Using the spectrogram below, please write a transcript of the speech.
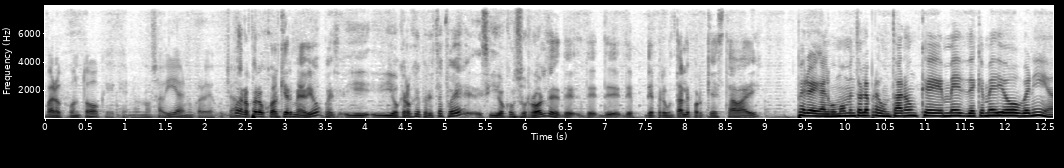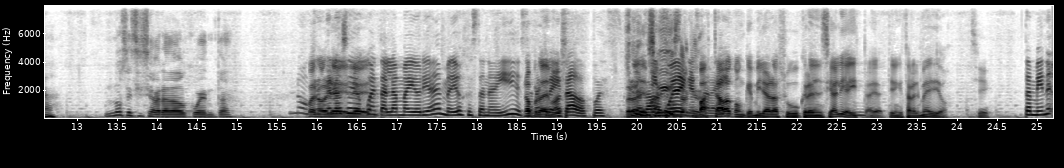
bueno, contó que, que no, no sabía, nunca lo había escuchado. Bueno, pero cualquier medio, pues, y, y yo creo que el periodista fue, siguió con su rol de, de- de- de- de- de preguntarle por qué estaba ahí. Pero en algún momento le preguntaron qué me- de qué medio venía. No sé si se habrá dado cuenta. No, Bueno, creo que no se dio le- cuenta. La mayoría de medios que están ahí están No, pero además- acreditados, pues. Pero Sí, además estar bastaba ahí. con que mirara su credencial y ahí está- tiene que estar el medio. Sí. También eh,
